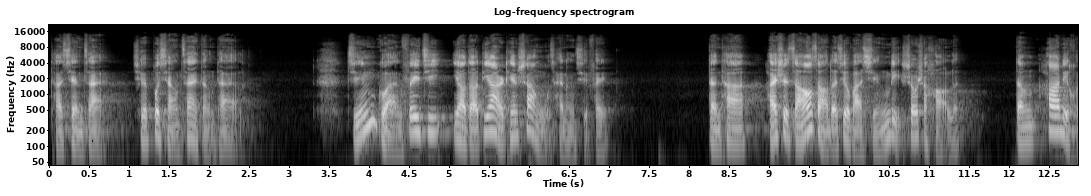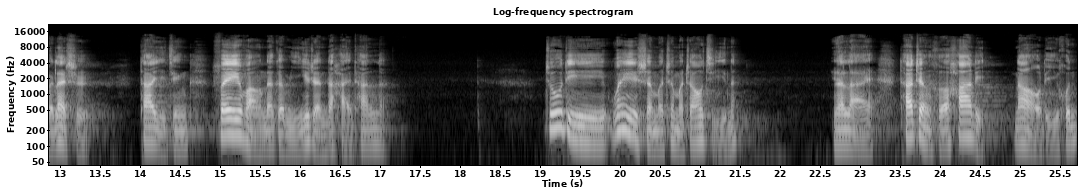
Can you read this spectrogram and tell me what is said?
他现在却不想再等待了。尽管飞机要到第二天上午才能起飞，但他还是早早的就把行李收拾好了。等哈利回来时，他已经飞往那个迷人的海滩了。朱迪为什么这么着急呢？原来他正和哈利闹离婚。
